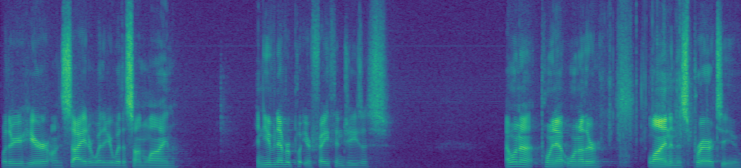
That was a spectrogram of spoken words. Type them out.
whether you're here on site or whether you're with us online, and you've never put your faith in Jesus, I want to point out one other line in this prayer to you.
